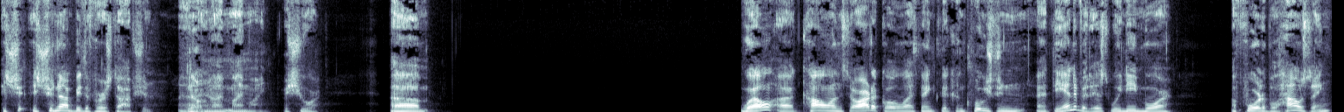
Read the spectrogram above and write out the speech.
it, should it should not be the first option, uh, no. in my mind, for sure. Um, well, uh, Colin's article, I think the conclusion at the end of it is we need more affordable housing.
